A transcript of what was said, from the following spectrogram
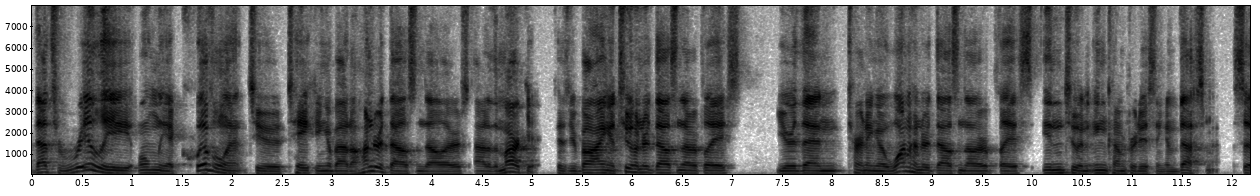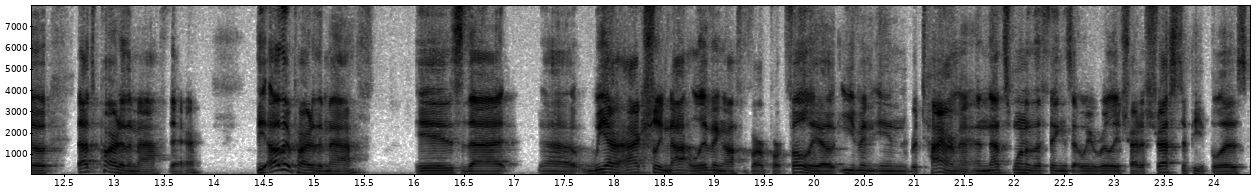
that's really only equivalent to taking about $100,000 out of the market because you're buying a $200,000 place. You're then turning a $100,000 place into an income producing investment. So that's part of the math there. The other part of the math is that uh, we are actually not living off of our portfolio even in retirement. And that's one of the things that we really try to stress to people is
